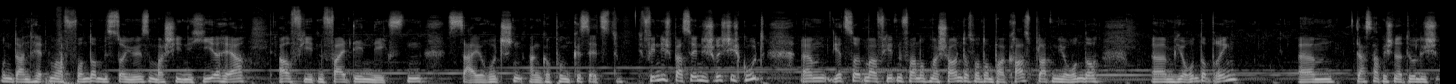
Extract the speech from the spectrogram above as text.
und dann hätten wir von der mysteriösen Maschine hierher auf jeden Fall den nächsten Seilrutschen-Ankerpunkt gesetzt. Finde ich persönlich richtig gut. Ähm, jetzt sollten wir auf jeden Fall noch mal schauen, dass wir noch ein paar Grasplatten hier runter ähm, hier runterbringen. Ähm, das habe ich natürlich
